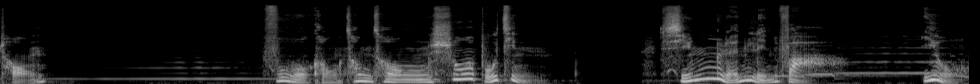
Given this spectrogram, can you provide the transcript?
重。复恐匆匆说不尽，行人临发又。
